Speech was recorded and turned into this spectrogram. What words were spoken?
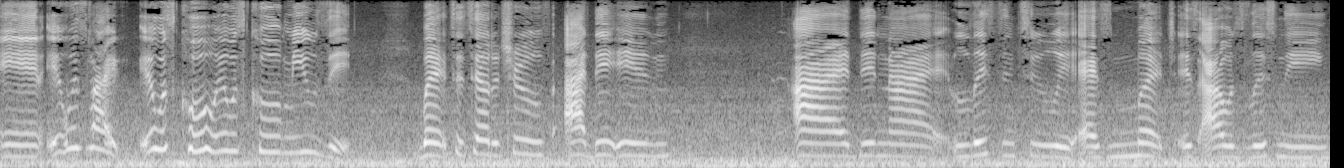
and it was like it was cool it was cool music but to tell the truth i didn't i did not listen to it as much as i was listening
